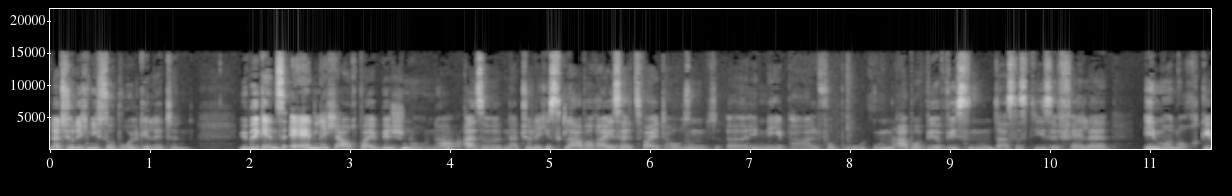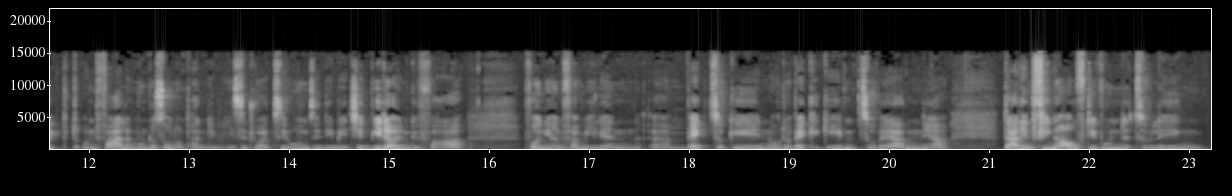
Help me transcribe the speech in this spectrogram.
natürlich nicht so wohl gelitten. Übrigens ähnlich auch bei Bishnu. Ne? Also natürlich ist Sklaverei seit 2000 äh, in Nepal verboten, aber wir wissen, dass es diese Fälle immer noch gibt. Und vor allem unter so einer Pandemiesituation sind die Mädchen wieder in Gefahr, von ihren Familien ähm, wegzugehen oder weggegeben zu werden. Ja? Da den Finger auf die Wunde zu legen,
